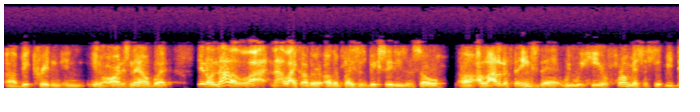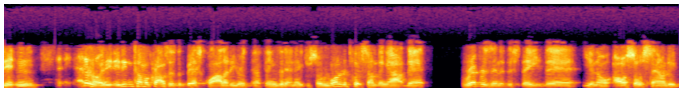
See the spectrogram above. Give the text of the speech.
uh, Big K.R.I.T. and, and, you know, artists now, but, you know, not a lot, not like other other places, big cities, and so uh, a lot of the things that we would hear from Mississippi didn't, I don't know, it, it didn't come across as the best quality or, or things of that nature. So we wanted to put something out that represented the state that you know also sounded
